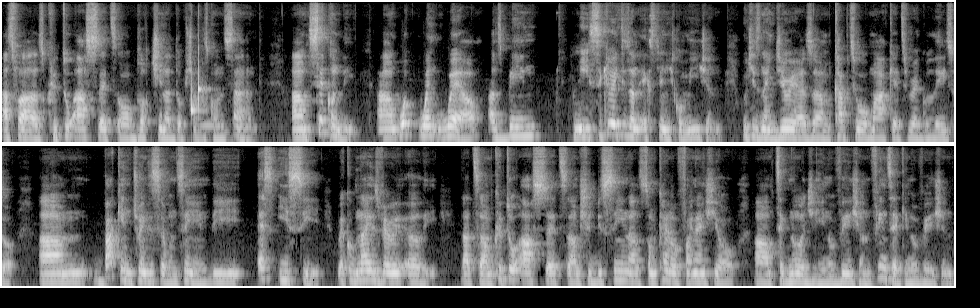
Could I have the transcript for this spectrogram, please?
as far as crypto assets or blockchain adoption is concerned. Um, secondly, uh, what went well has been the Securities and Exchange Commission, which is Nigeria's um, capital markets regulator. Um, back in 2017, the SEC recognized very early that um, crypto assets um, should be seen as some kind of financial um, technology innovation, fintech innovation,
